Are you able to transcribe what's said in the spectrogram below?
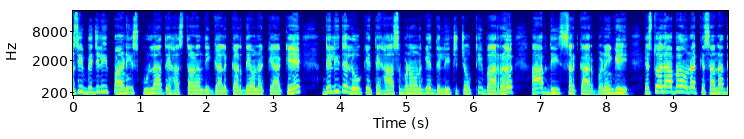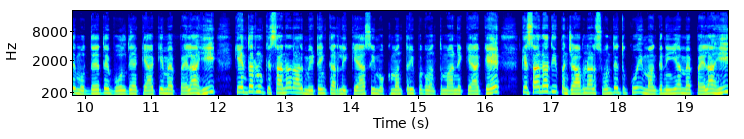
ਅਸੀਂ ਬਿਜਲੀ, ਪਾਣੀ, ਸਕੂਲਾਂ ਤੇ ਹਸਪਤਾਲਾਂ ਦੀ ਗੱਲ ਕਰਦੇ ਹਾਂ। ਉਹਨਾਂ ਕਿਹਾ ਕਿ ਦਿੱਲੀ ਦੇ ਲੋਕ ਇਤਿਹਾਸ ਬਣਾਉਣਗੇ। ਦਿੱਲੀ 'ਚ ਚੌਥੀ ਵਾਰ ਆਪ ਦੀ ਸਰਕਾਰ ਬਣੇਗੀ। ਇਸ ਤੋਂ ਇਲਾਵਾ ਉਹਨਾਂ ਕਿਸਾਨਾਂ ਦੇ ਮੁੱਦੇ ਤੇ ਬੋਲਦਿਆਂ ਕਿਹਾ ਕਿ ਮੈਂ ਪਹਿਲਾਂ ਹੀ ਕੇਂਦਰ ਨੂੰ ਕਿਸਾਨਾਂ ਨਾਲ ਮੀਟਿੰਗ ਕਰਨ ਲਈ ਕਿਹਾ ਸੀ। ਮੁੱਖ ਮੰਤਰੀ ਭਗਵੰਤ ਮਾਨ ਨੇ ਕਿਹਾ ਕਿ ਕਿਸਾਨਾਂ ਦੀ ਪੰਜਾਬ ਨਾਲ ਸੰਬੰਧਿਤ ਕੋਈ ਮੰਗ ਨਹੀਂ ਹੈ। ਮੈਂ ਪਹਿਲਾਂ ਹੀ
